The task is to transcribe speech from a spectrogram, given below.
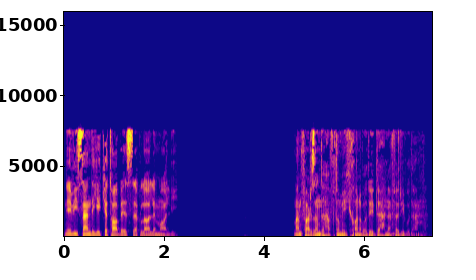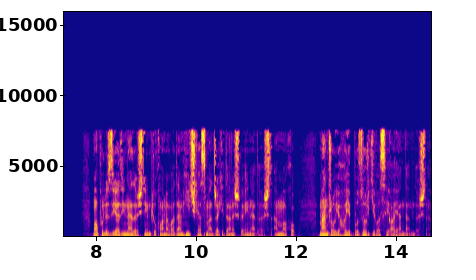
نویسنده کتاب استقلال مالی. من فرزند هفتم یک خانواده ده نفری بودم. ما پول زیادی نداشتیم تو خانوادم هیچ کس مدرک دانشگاهی نداشت. اما خب من رویاهای بزرگی واسه آیندم داشتم.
